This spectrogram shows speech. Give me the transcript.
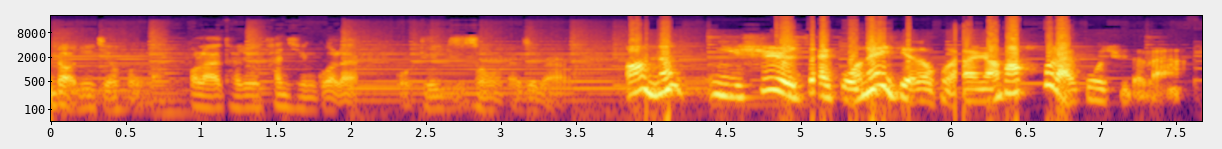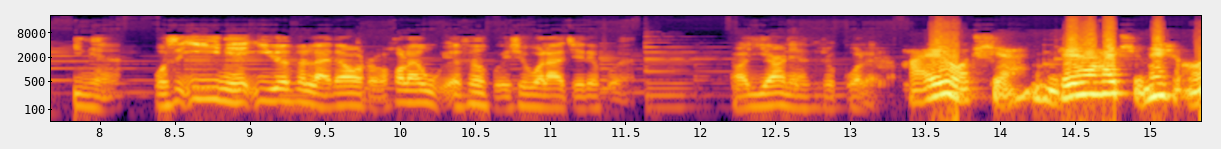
早就结婚了，后来他就探亲过来，我就一直生活在这边了。哦，那你是在国内结的婚，然后他后来过去的呗？一年，我是一一年一月份来的澳洲，后来五月份回去，我俩结的婚，然后一二年他就过来了。哎呦我天，你这人还挺那什么，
